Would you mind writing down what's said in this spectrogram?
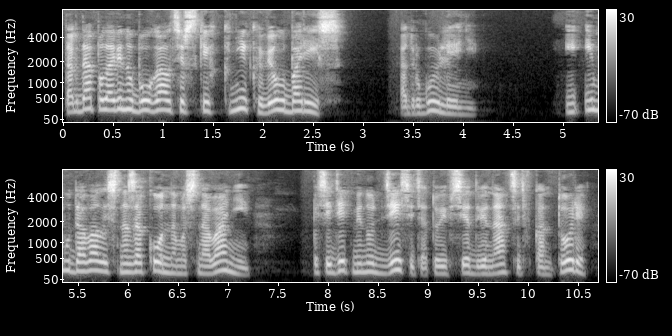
Тогда половину бухгалтерских книг вел Борис, а другую — Лени. И им удавалось на законном основании посидеть минут десять, а то и все двенадцать в конторе —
